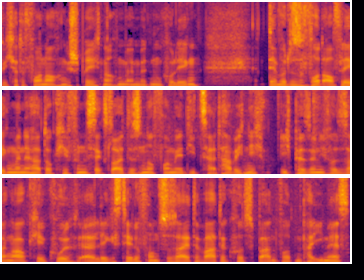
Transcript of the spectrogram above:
ich hatte vorhin auch ein Gespräch noch mit einem Kollegen, der würde sofort auflegen, wenn er hört, okay, fünf, sechs Leute sind noch vor mir, die Zeit habe ich nicht. Ich persönlich würde sagen, okay, cool, äh, lege ich das Telefon zur Seite, warte kurz, beantworte ein paar E-Mails.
